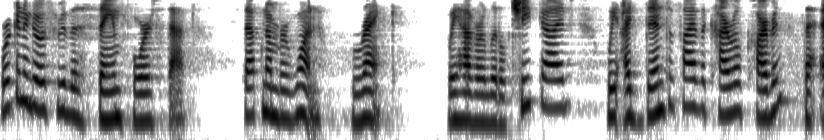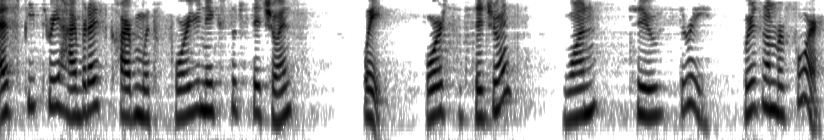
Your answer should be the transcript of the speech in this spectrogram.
We're going to go through the same four steps. Step number 1, rank. We have our little cheat guide we identify the chiral carbon, the sp3 hybridized carbon with four unique substituents. Wait, four substituents? One, two, three. Where's number four?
